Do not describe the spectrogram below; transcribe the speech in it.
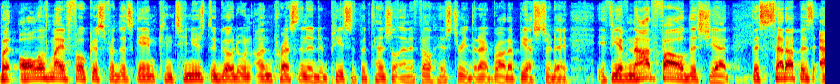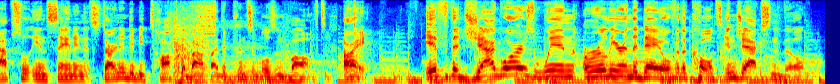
but all of my focus for this game continues to go to an unprecedented piece of potential NFL history that I brought up yesterday. If you have not followed this yet, the setup is absolutely insane and it's starting to be talked about by the principals involved. All right, if the Jaguars win earlier in the day over the Colts in Jacksonville,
